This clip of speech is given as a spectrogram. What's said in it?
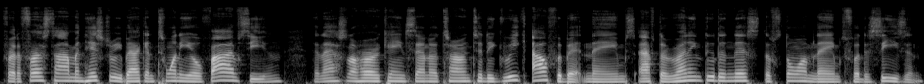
For the first time in history back in 2005 season, the National Hurricane Center turned to the Greek alphabet names after running through the list of storm names for the season.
